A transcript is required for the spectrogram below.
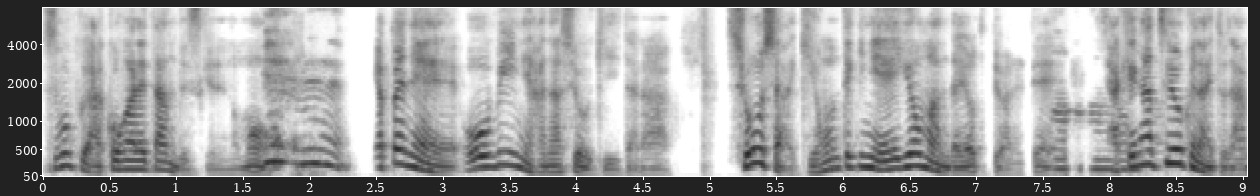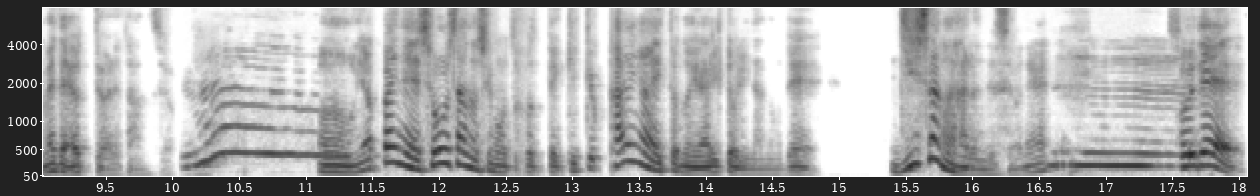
すごく憧れたんですけれども、やっぱりね、OB に話を聞いたら、商社は基本的に営業マンだよって言われて、酒が強くないとダメだよって言われたんですよ。うん、やっぱりね、商社の仕事って結局海外とのやりとりなので、時差があるんですよね。それで、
